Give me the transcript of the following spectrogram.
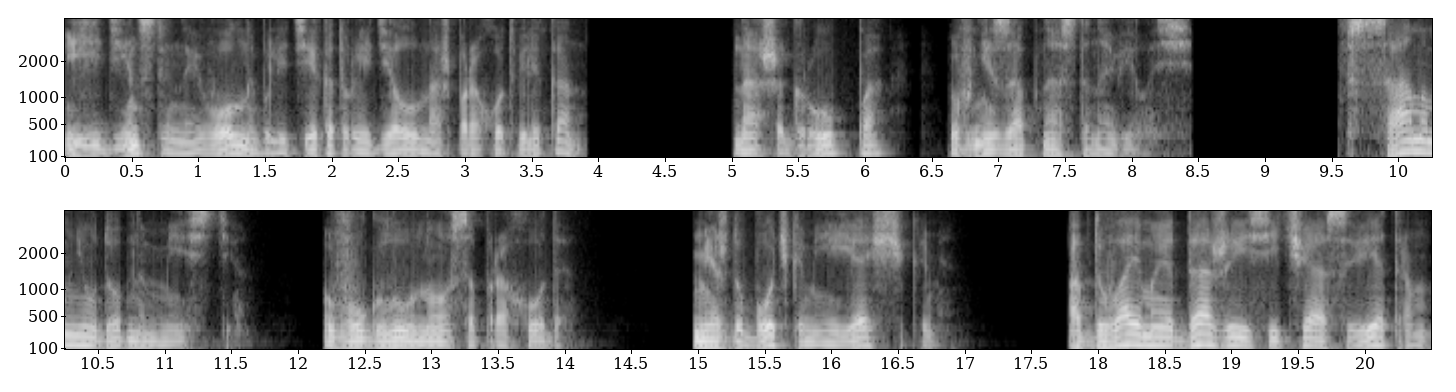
и единственные волны были те, которые делал наш пароход-великан. Наша группа внезапно остановилась. В самом неудобном месте, в углу носа прохода, между бочками и ящиками, обдуваемая даже и сейчас ветром,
